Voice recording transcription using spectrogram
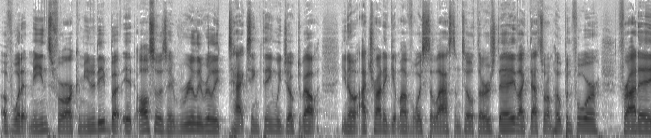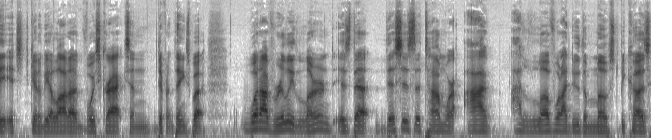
of what it means for our community, but it also is a really really taxing thing. We joked about, you know, I try to get my voice to last until Thursday. Like that's what I'm hoping for. Friday, it's going to be a lot of voice cracks and different things, but what I've really learned is that this is the time where I I love what I do the most because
